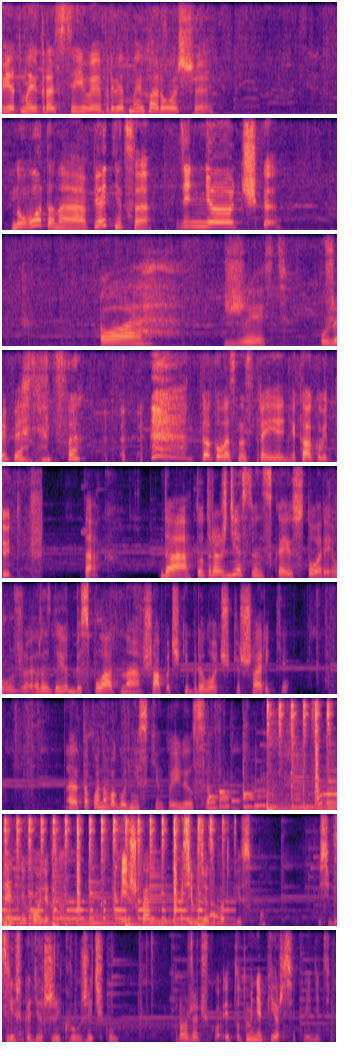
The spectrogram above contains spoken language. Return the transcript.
Привет, мои красивые, привет, мои хорошие. Ну вот она, пятница, денечка. Ой, жесть. Уже пятница. Как у вас настроение? Как вы тут? Так. Да, тут рождественская история уже. Раздают бесплатно шапочки, брелочки, шарики. Э, такой новогодний скин появился. Петли Холика. Вишка. Спасибо тебе за подписку. Спасибо Свишка, тебе. держи кружечку. Кружечку. И тут у меня персик, видите?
